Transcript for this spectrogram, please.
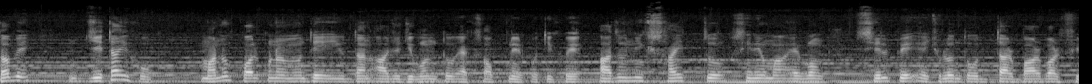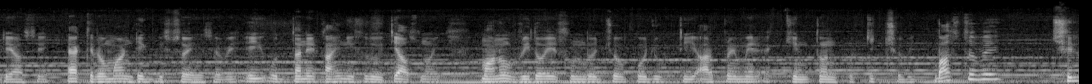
তবে যেটাই হোক, মানব কল্পনার মধ্যে এই উদ্যান আজও জীবন্ত এক স্বপ্নের প্রতীক হয়ে আধুনিক সাহিত্য, সিনেমা এবং শিল্পে এই ঝুলন্ত উদ্যান বারবার ফিরে আসে এক রোমান্টিক বিস্ময় হিসেবে। এই উদ্যানের কাহিনী শুধু ইতিহাস নয়, মানব হৃদয়ের সৌন্দর্য, প্রযুক্তি আর প্রেমের এক চিন্তন প্রতিচ্ছবি। বাস্তবে ছিল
